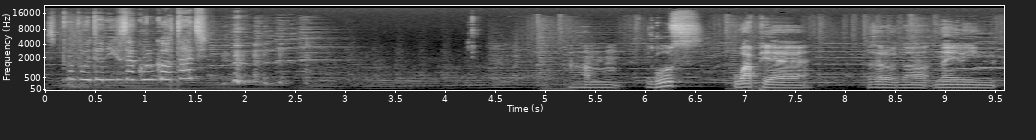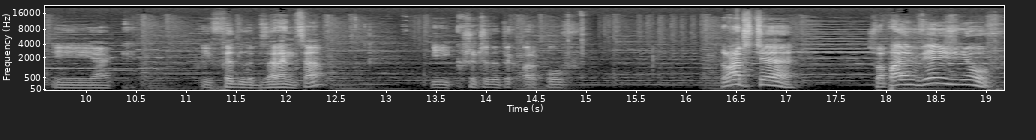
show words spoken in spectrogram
Spróbuj do nich zakulkotać. Um, Gus łapie zarówno Neilin i jak i Fydlip za ręce i krzyczy do tych orków Zobaczcie! Złapałem więźniów!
